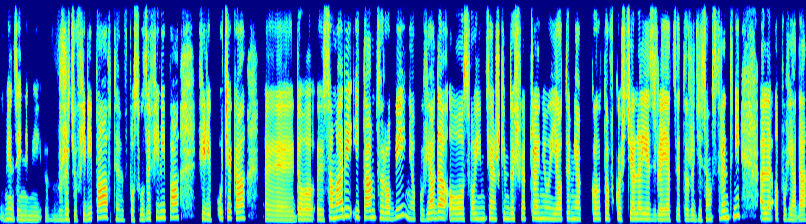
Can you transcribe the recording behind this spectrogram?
między innymi w życiu Filipa, w tym w posłudze Filipa. Filip ucieka do Samarii i tam co robi? Nie opowiada o swoim ciężkim doświadczeniu i o tym, jak to w kościele jest źle, jacy to Żydzi są wstrętni, ale opowiada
